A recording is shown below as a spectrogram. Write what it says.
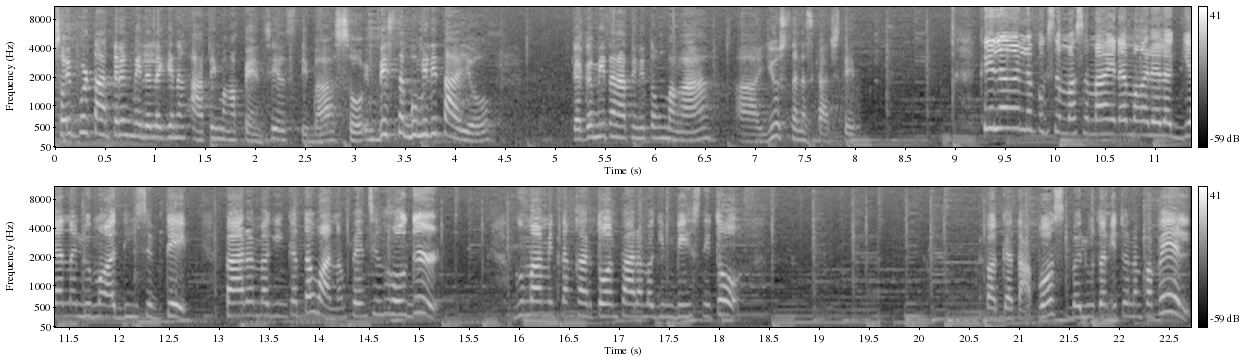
So, importante rin may lalagyan ng ating mga pencils, di ba? So, imbes na bumili tayo, gagamitan natin itong mga ah, used na na scotch tape. Kailangan lang pagsamasamahin ang mga lalagyan ng lumang adhesive tape para maging katawan ng pencil holder. Gumamit ng karton para maging base nito. Pagkatapos, balutan ito ng papel.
